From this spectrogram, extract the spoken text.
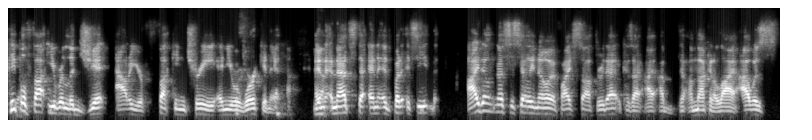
people yeah. thought you were legit out of your fucking tree and you were working it. yeah. And and that's the and it, but it's see I don't necessarily know if I saw through that because I, I I'm, I'm not going to lie, I was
